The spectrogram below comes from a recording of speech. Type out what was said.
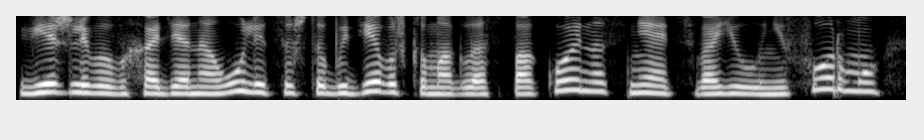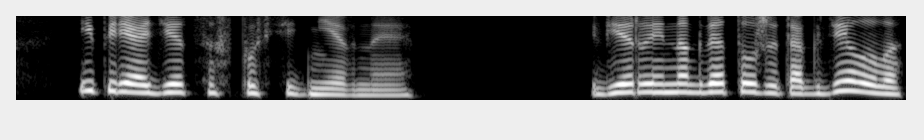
вежливо выходя на улицу, чтобы девушка могла спокойно снять свою униформу и переодеться в повседневное. Вера иногда тоже так делала,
